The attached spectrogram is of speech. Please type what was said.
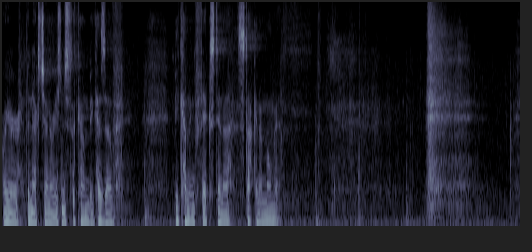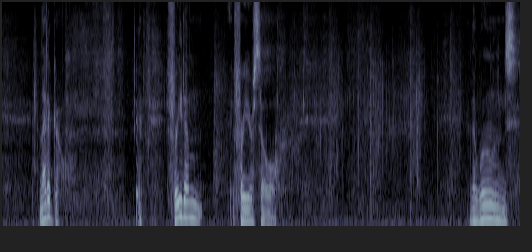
or your the next generations to come because of becoming fixed in a stuck in a moment. Let it go. Freedom for your soul. The wounds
